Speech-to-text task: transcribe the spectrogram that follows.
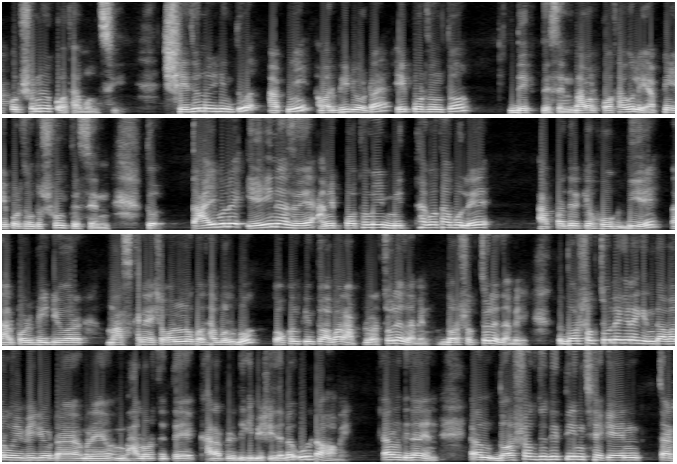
আকর্ষণীয় কথা বলছি। সেজন্যই কিন্তু আপনি আমার ভিডিওটা এই পর্যন্ত দেখতেছেন বা আমার কথাগুলি আপনি এই পর্যন্ত শুনতেছেন। তো তাই বলে এই না যে আমি প্রথমেই মিথ্যা কথা বলে আপনাদেরকে হুক দিয়ে তারপর ভিডিওর মাঝখানে এসে অন্য কথা বলব, তখন কিন্তু আবার আপনারা চলে যাবেন, দর্শক চলে যাবে। তো দর্শক চলে গেলে কিন্তু আবার ওই ভিডিওটা মানে ভালোর চেয়ে খারাপের দিকে বেশি যাবে, উল্টা হবে। কারণ কি জানেন? কারণ দর্শক যদি তিন সেকেন্ড, চার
